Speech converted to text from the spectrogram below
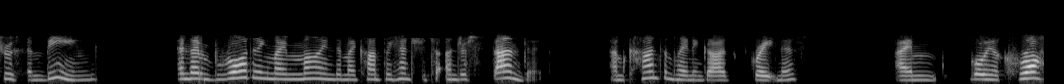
truth and being, and I'm broadening my mind and my comprehension to understand it. I'm contemplating God's greatness. I'm going across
